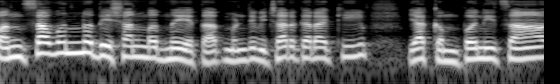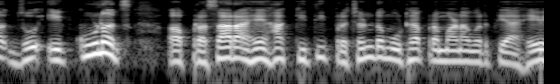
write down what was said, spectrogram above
पंचावन्न देशांमधनं येतात. म्हणजे विचार करा की या कंपनीचा जो एकूणच प्रसार आहे हा किती प्रचंड मोठ्या प्रमाणावरती आहे.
